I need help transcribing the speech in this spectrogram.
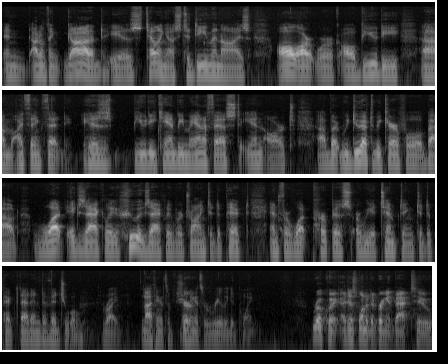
and I don't think God is telling us to demonize all artwork, all beauty. Um, I think that his beauty can be manifest in art, uh, but we do have to be careful about what exactly, who exactly we're trying to depict, and for what purpose are we attempting to depict that individual. Right. No, I think that's a Sure. I think it's a really good point. real quick, I just wanted to bring it back to,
